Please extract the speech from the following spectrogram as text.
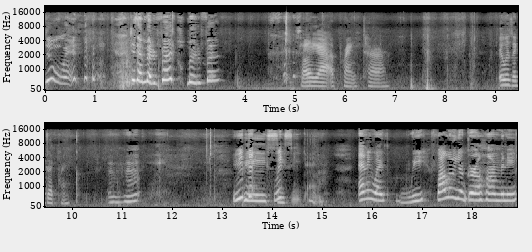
doing? she said, matter of fact, matter of fact. So, yeah, I pranked her. It was a good prank. Mm-hmm. Peace. game. Anyways, we follow your girl Harmony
